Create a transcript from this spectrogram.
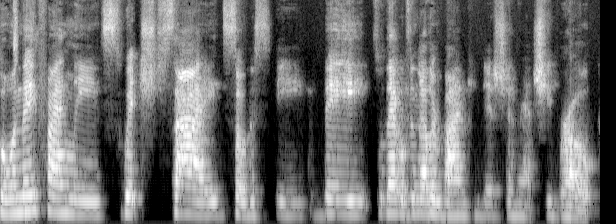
So when they finally switched sides, so to speak, they so that was another bond condition that she broke.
